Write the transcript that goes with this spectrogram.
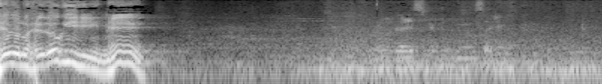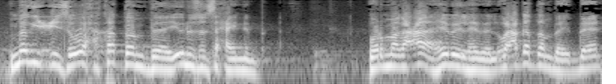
hebel waxay og yihiin magiciisa wax ka dambeeya inuusan saxayninba war magacaa hebel hebel wax ka dambeeya been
